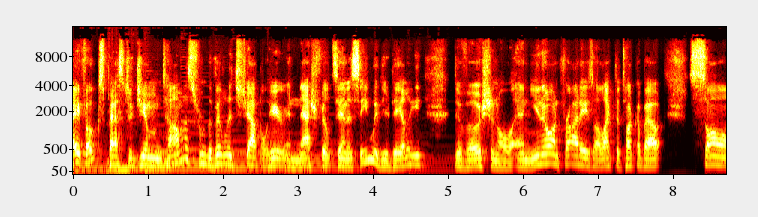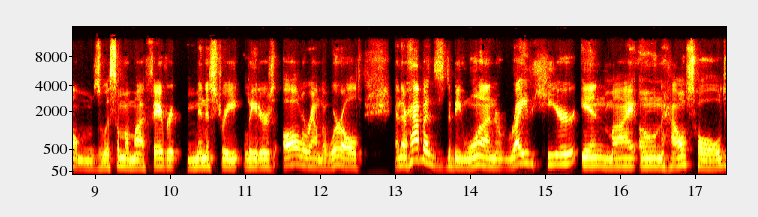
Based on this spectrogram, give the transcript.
Hey, folks, Pastor Jim Thomas from the Village Chapel here in Nashville, Tennessee, with your daily devotional. And you know, on Fridays, I like to talk about Psalms with some of my favorite ministry leaders all around the world. And there happens to be one right here in my own household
